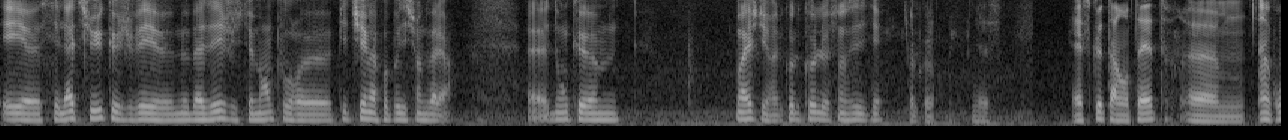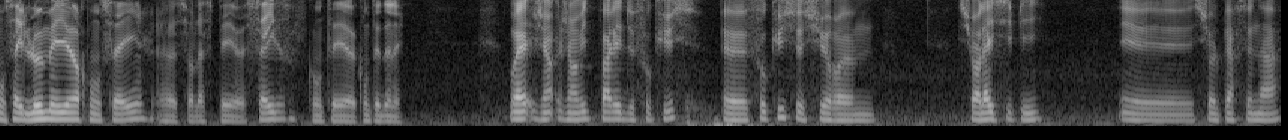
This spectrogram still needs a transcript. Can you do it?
Et euh, c'est là-dessus que je vais euh, me baser justement pour pitcher ma proposition de valeur. donc, ouais, je dirais le call call sans hésiter. Call call, yes. Est-ce que tu as en tête un conseil, le meilleur conseil sur l'aspect sales qu'on t'ait donné? Ouais, j'ai envie de parler de focus. focus sur sur l'ICP, euh, sur le persona.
